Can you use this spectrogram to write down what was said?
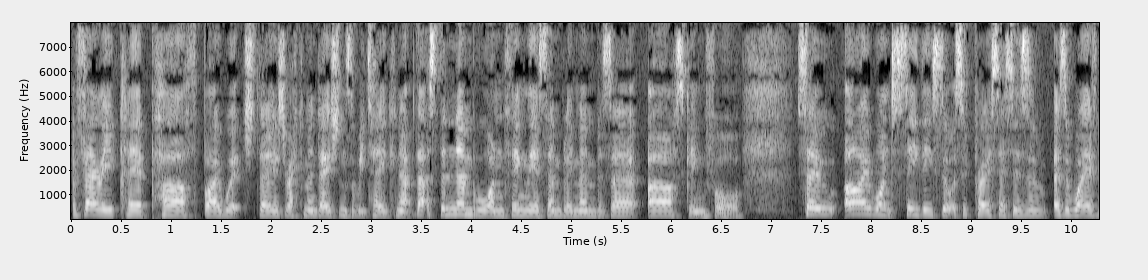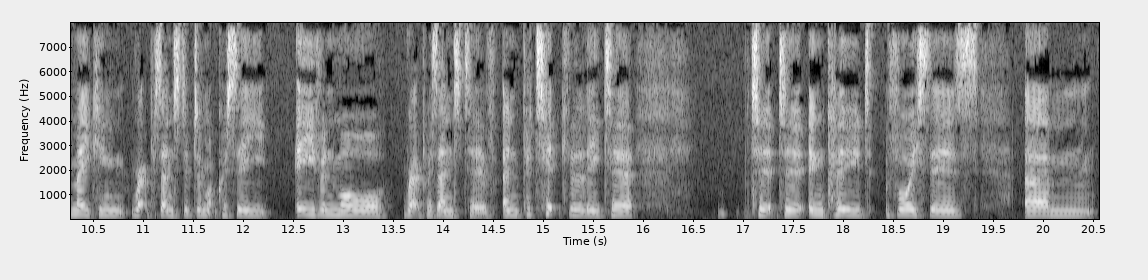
a very clear path by which those recommendations will be taken up. That's the number one thing the Assembly members are asking for. So I want to see these sorts of processes as a, as a way of making representative democracy even more representative, and particularly to to, to include voices um,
